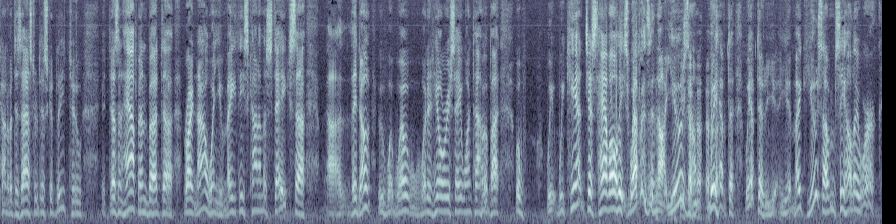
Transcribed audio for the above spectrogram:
kind of a disaster this could lead to, it doesn't happen. But uh, right now, when you make these kind of mistakes, uh, uh, they don't. Well, what did Hillary say one time about? Well, we, we can't just have all these weapons and not use them. We have to we have to make use of them, see how they work.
